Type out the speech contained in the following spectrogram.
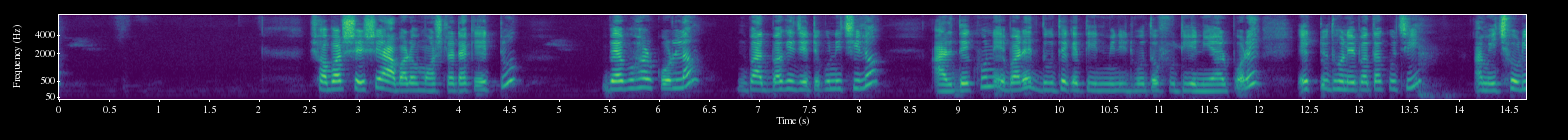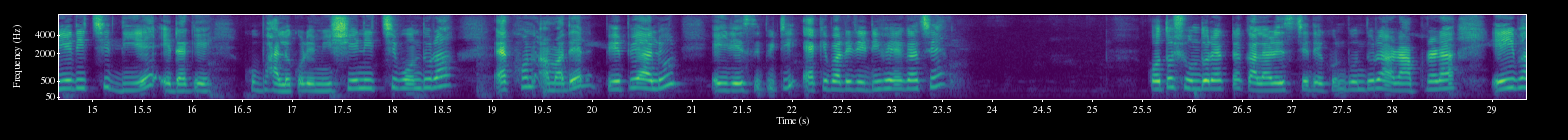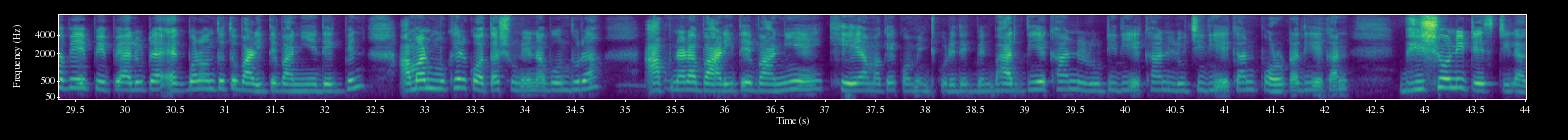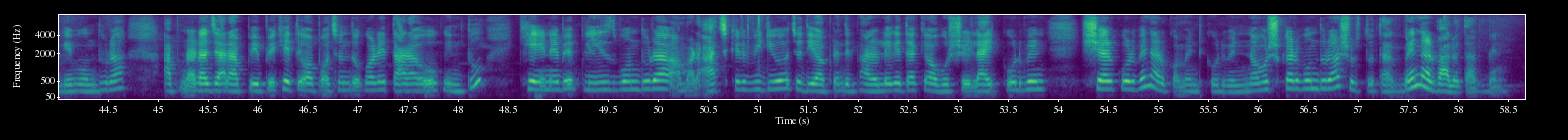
সবার শেষে আবারও মশলাটাকে একটু ব্যবহার করলাম। বাদবাকি যেটুকুনি ছিল। আর দেখুন, এবারে দু থেকে তিন মিনিট মতো ফুটিয়ে নেওয়ার পরে একটু ধনে পাতা কুচি আমি ছড়িয়ে দিচ্ছি, দিয়ে এটাকে খুব ভালো করে মিশিয়ে নিচ্ছি বন্ধুরা। এখন আমাদের পেঁপে আলুর এই রেসিপিটি একেবারে রেডি হয়ে গেছে। কত সুন্দর একটা কালার এসছে, দেখুন বন্ধুরা। আর আপনারা এইভাবে এই পেঁপে আলুটা একবার অন্তত বাড়িতে বানিয়ে দেখবেন। আমার মুখের কথা শুনে না বন্ধুরা। আপনারা বাড়িতে বানিয়ে খেয়ে আমাকে কমেন্ট করে দেখবেন। ভাত দিয়ে খান, রুটি দিয়ে খান, লুচি দিয়ে খান, পরোটা দিয়ে খান। ভীষণই টেস্টি লাগে বন্ধুরা। আপনারা যারা পেঁপে খেতে অপছন্দ করে, তারাও কিন্তু খেয়ে নেবে। প্লিজ বন্ধুরা, আমার আজকের ভিডিও যদি আপনাদের ভালো লেগে থাকে, অবশ্যই লাইক করবেন শেয়ার করবেন আর কমেন্ট করবেন। নমস্কার বন্ধুরা, সুস্থ থাকবেন আর ভালো থাকবেন।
